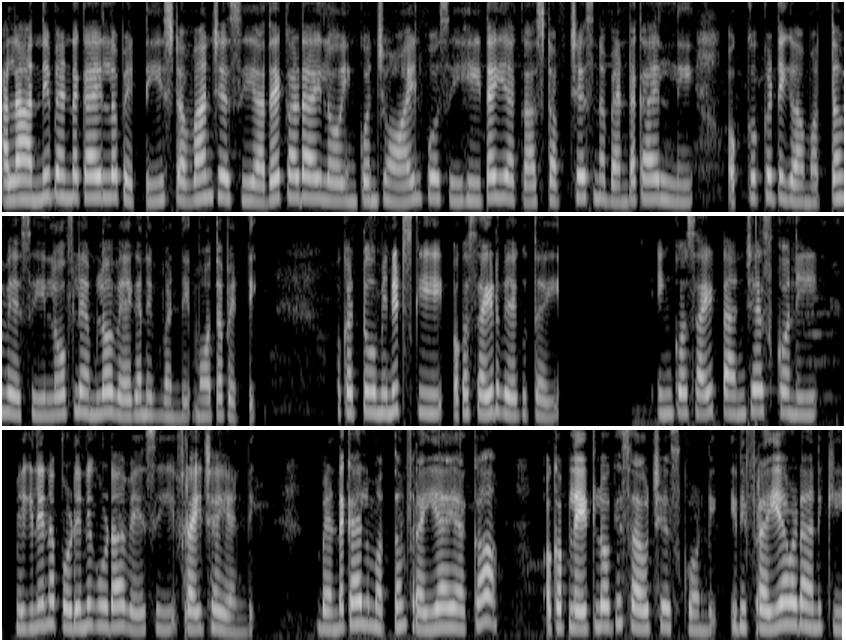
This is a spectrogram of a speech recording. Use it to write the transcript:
అలా అన్ని బెండకాయల్లో పెట్టి స్టవ్ ఆన్ చేసి అదే కడాయిలో ఇంకొంచెం ఆయిల్ పోసి హీట్ అయ్యాక స్టఫ్ చేసిన బెండకాయల్ని ఒక్కొక్కటిగా మొత్తం వేసి లో ఫ్లేమ్లో వేగనివ్వండి మూత పెట్టి. ఒక టూ మినిట్స్కి ఒక సైడ్ వేగుతాయి. ఇంకో సైడ్ టర్న్ చేసుకొని మిగిలిన పొడిని కూడా వేసి ఫ్రై చేయండి. బెండకాయలు మొత్తం ఫ్రై అయ్యాక ఒక ప్లేట్లోకి సర్వ్ చేసుకోండి. ఇది ఫ్రై అవ్వడానికి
